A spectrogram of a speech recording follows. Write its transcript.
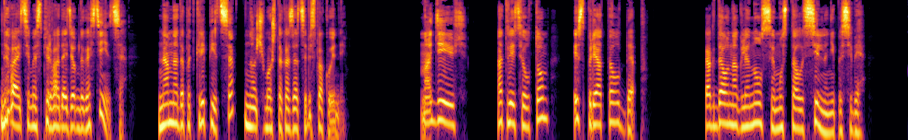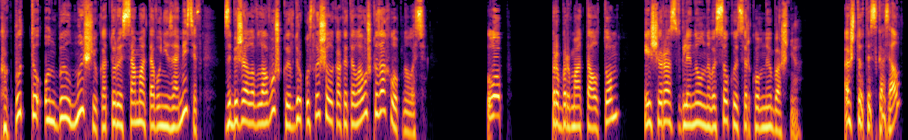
«Давайте мы сперва дойдем до гостиницы. Нам надо подкрепиться, ночь может оказаться беспокойной». «Надеюсь», — ответил Том и спрятал Деп. Когда он оглянулся, ему стало сильно не по себе. Как будто он был мышью, которая, сама того не заметив, забежала в ловушку и вдруг услышала, как эта ловушка захлопнулась. «Хлоп!» — пробормотал Том и еще раз взглянул на высокую церковную башню. «А что ты сказал?» —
